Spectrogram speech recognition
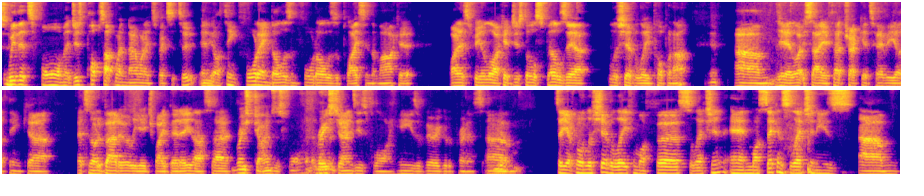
suit. with its form, it just pops up when no one expects it to. And Yeah. I think fourteen dollars and four dollars a place in the market. I just feel like it just all spells out Le Chevalier popping up. Yeah. Um, yeah, like you say, if that track gets heavy, I think uh, it's not a bad early each way bet either. So Reese Jones is flying. Reese Jones is flying. He is a very good apprentice. Um, So yeah, I've gone Le Chevalier for my first selection, and my second selection is um,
